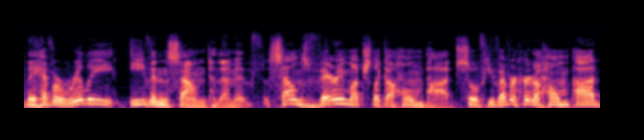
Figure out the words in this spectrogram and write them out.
They have a really even sound to them. It sounds very much like a HomePod. So if you've ever heard a HomePod,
